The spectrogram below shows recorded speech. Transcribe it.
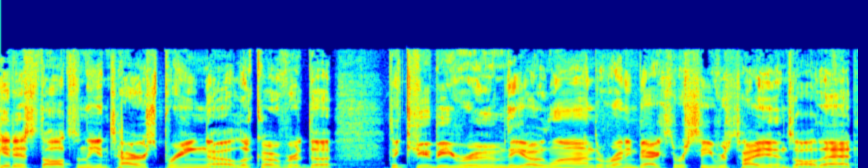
get his thoughts on the entire spring. Uh, look over the the QB room, the O line, the running backs, the receivers, tight ends, all that.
